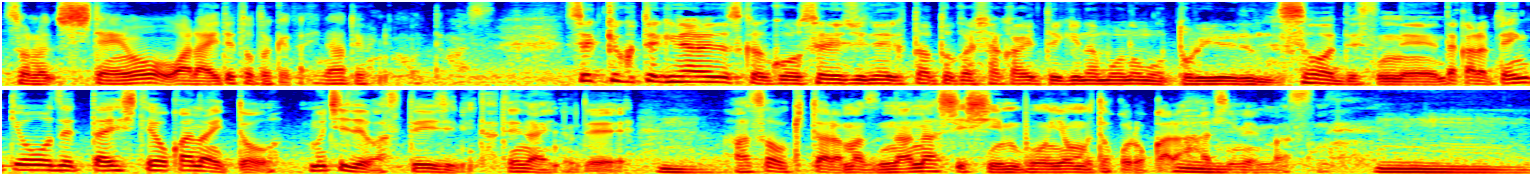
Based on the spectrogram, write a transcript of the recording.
その視点を笑いで届けたいなというふうに思ってます。積極的にあれですか？こう政治ネタとか社会的なものも取り入れるんですそうですね。だから勉強を絶対しておかないと無知ではステージに立てないので、うん。朝起きたらまず7紙新聞読むところから始めますね、うん。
